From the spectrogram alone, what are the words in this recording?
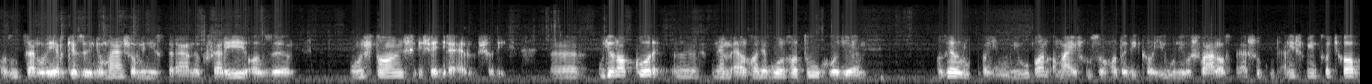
az utcáról érkező nyomás a miniszterelnök felé az konstans és egyre erősödik. Ugyanakkor nem elhanyagolható, hogy az Európai Unióban a május 26-ai uniós választások után is, mint hogyha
